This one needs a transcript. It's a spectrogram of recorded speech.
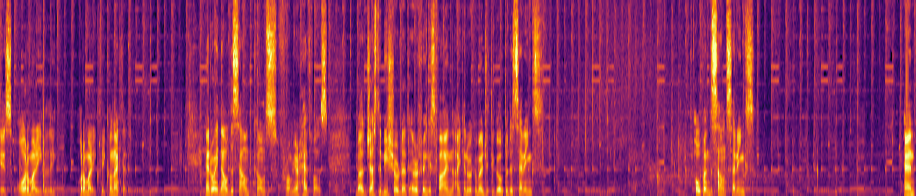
is automatically automatically connected. And right now the sound comes from your headphones. But just to be sure that everything is fine, I can recommend you to go to the settings, open the sound settings, and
